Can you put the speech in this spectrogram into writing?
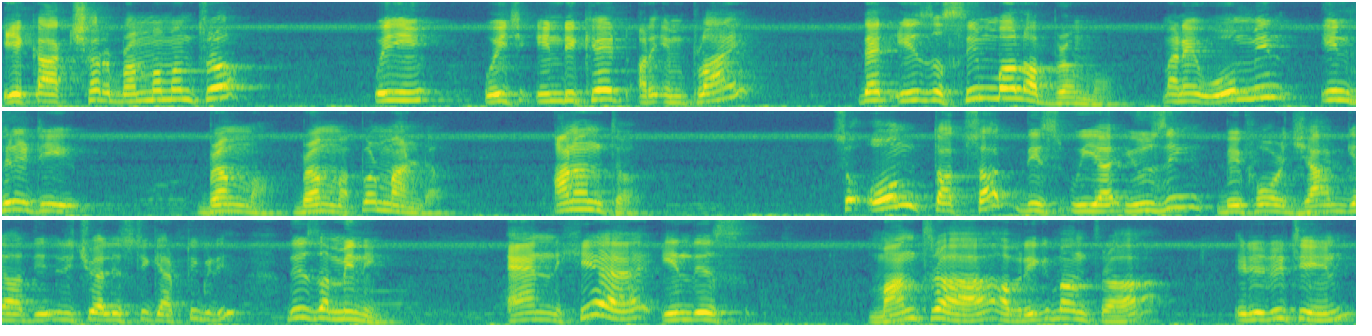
Ekakshar Brahma Mantra, which, which indicate or imply that is a symbol of Brahma. Mane Om means infinity, Brahma, Brahma, Parmanda, Ananta. So Om Tat Sat, this we are using before Jagya, the ritualistic activity, this is the meaning. And here in this mantra of Rig mantra, it is written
